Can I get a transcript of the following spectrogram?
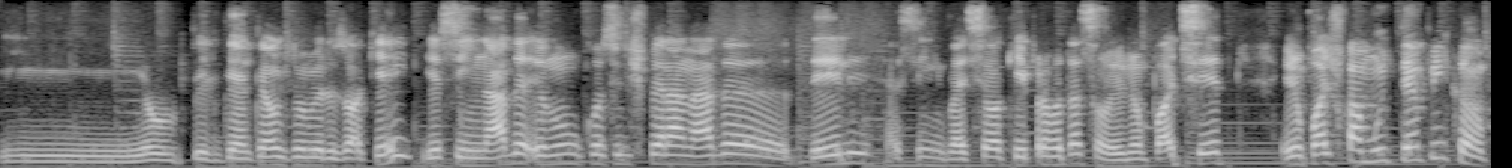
E eu, ele tem até os números ok. E assim, nada, eu não consigo esperar nada dele. Assim, vai ser ok pra rotação. Ele não pode ser ele não pode ficar muito tempo em campo,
